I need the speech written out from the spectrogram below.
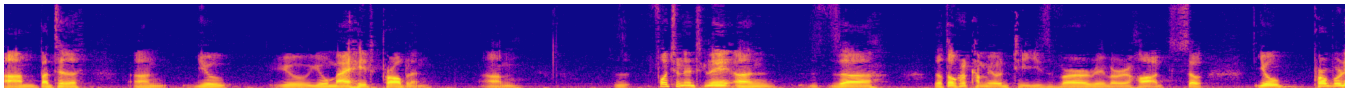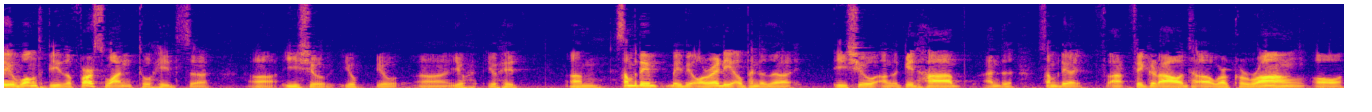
Um, but um, you, you, you might hit problem. Um, fortunately, um, the, the Docker community is very, very hard. So you probably won't be the first one to hit the uh, issue you you uh, you you hit. Um, somebody maybe already opened the issue on the GitHub, and somebody figured out a workaround or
